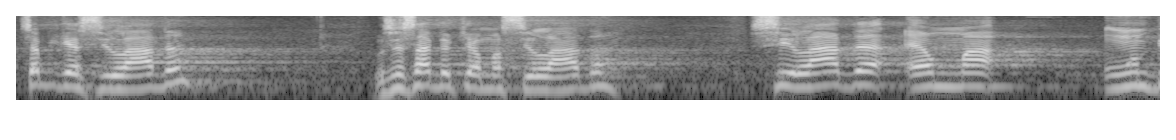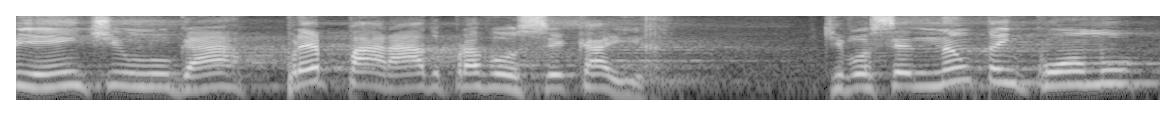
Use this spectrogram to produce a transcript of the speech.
Sabe o que é cilada? Você sabe o que é uma cilada? Cilada é uma, um ambiente, um lugar preparado para você cair, que você não tem como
